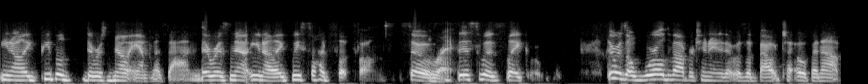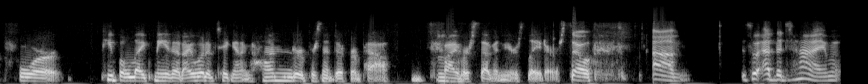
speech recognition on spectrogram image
You know, like people, there was no Amazon. There was no, you know, like we still had flip phones. So Right. this was like, there was a world of opportunity that was about to open up for people like me that I would have taken a hundred percent different path 5 or seven years later. So, um, so at the time,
